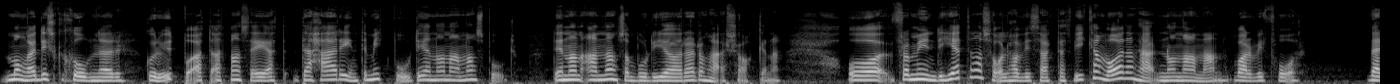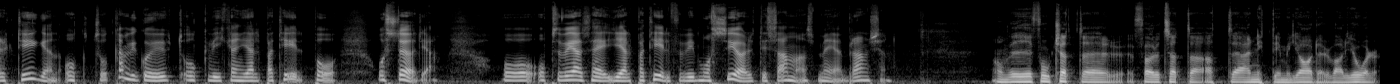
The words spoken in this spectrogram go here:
många diskussioner går ut på. Att, att man säger att det här är inte mitt bord, det är någon annans bord. Det är någon annan som borde göra de här sakerna. Och från myndigheternas håll har vi sagt att vi kan vara den här någon annan, bara vi får verktygen. Och så kan vi gå ut och vi kan hjälpa till på och stödja. Och observera sig, hjälpa till, för vi måste göra det tillsammans med branschen. Om vi fortsätter förutsätta att det är 90 miljarder varje år.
